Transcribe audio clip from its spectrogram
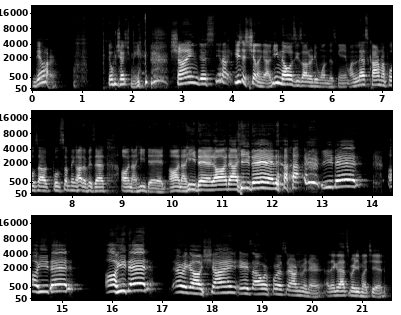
They are. Don't judge me. Shine just, you know, he's just chilling out. He knows he's already won this game. Unless Karma pulls out, pulls something out of his ass. Oh, no, he dead. Oh, no, he dead. Oh, no, he dead. he dead. Oh, he dead. Oh, he dead. There we go. Shine is our first round winner. I think that's pretty much it.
